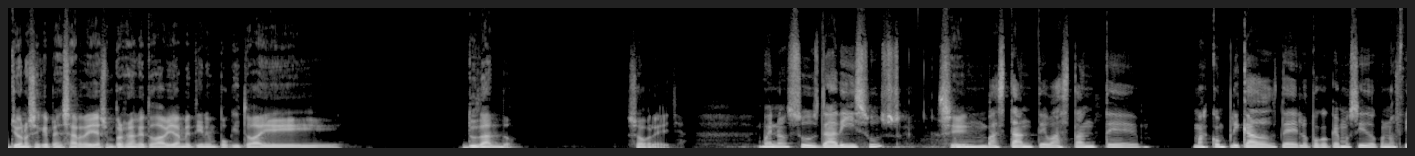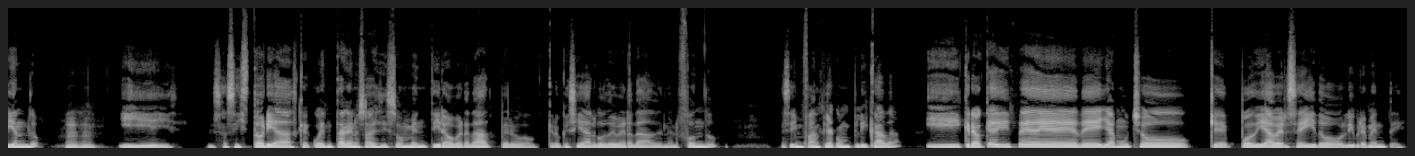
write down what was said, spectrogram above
yo no sé qué pensar de ella. Es un personaje que todavía me tiene un poquito ahí dudando sobre ella. Bueno, sus daddy issues Sí. son bastante, bastante más complicados de lo poco que hemos ido conociendo. Y esas historias que cuenta, que no sabes si son mentira o verdad, pero creo que sí hay algo de verdad en el fondo. Esa infancia complicada. Y creo que dice de ella mucho que podía haberse ido libremente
